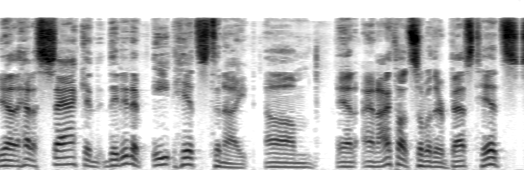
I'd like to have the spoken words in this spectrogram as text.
Yeah, they had a sack, and they did have eight hits tonight. Um, and and I thought some of their best hits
